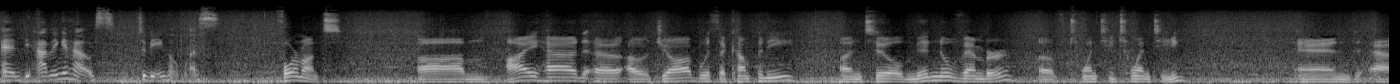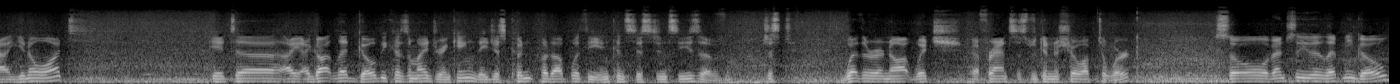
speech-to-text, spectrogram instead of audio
and having a house to being homeless? Four months. Um, I had a, a job with a company until mid November of 2020. And uh, you know what? It uh, I, I got let go because of my drinking. They just couldn't put up with the inconsistencies of just whether or not which uh, Francis was going to show up to work. So eventually they let me go,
